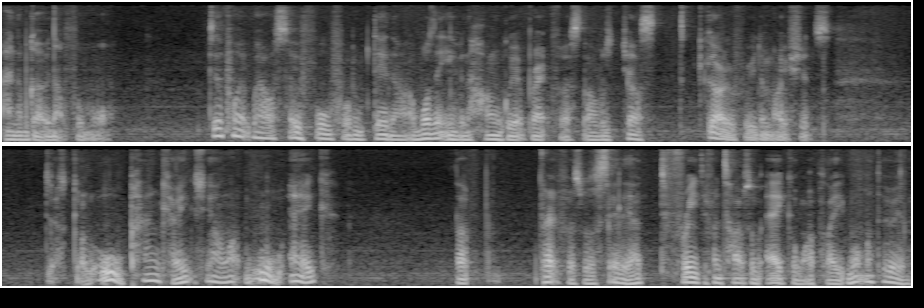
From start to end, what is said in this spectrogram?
and I'm going up for more. To the point where I was so full from dinner, I wasn't even hungry at breakfast. I was just going through the motions. Just go, oh, pancakes, yeah, I like, oh, egg. Like, breakfast was silly. I had three different types of egg on my plate. What am I doing?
